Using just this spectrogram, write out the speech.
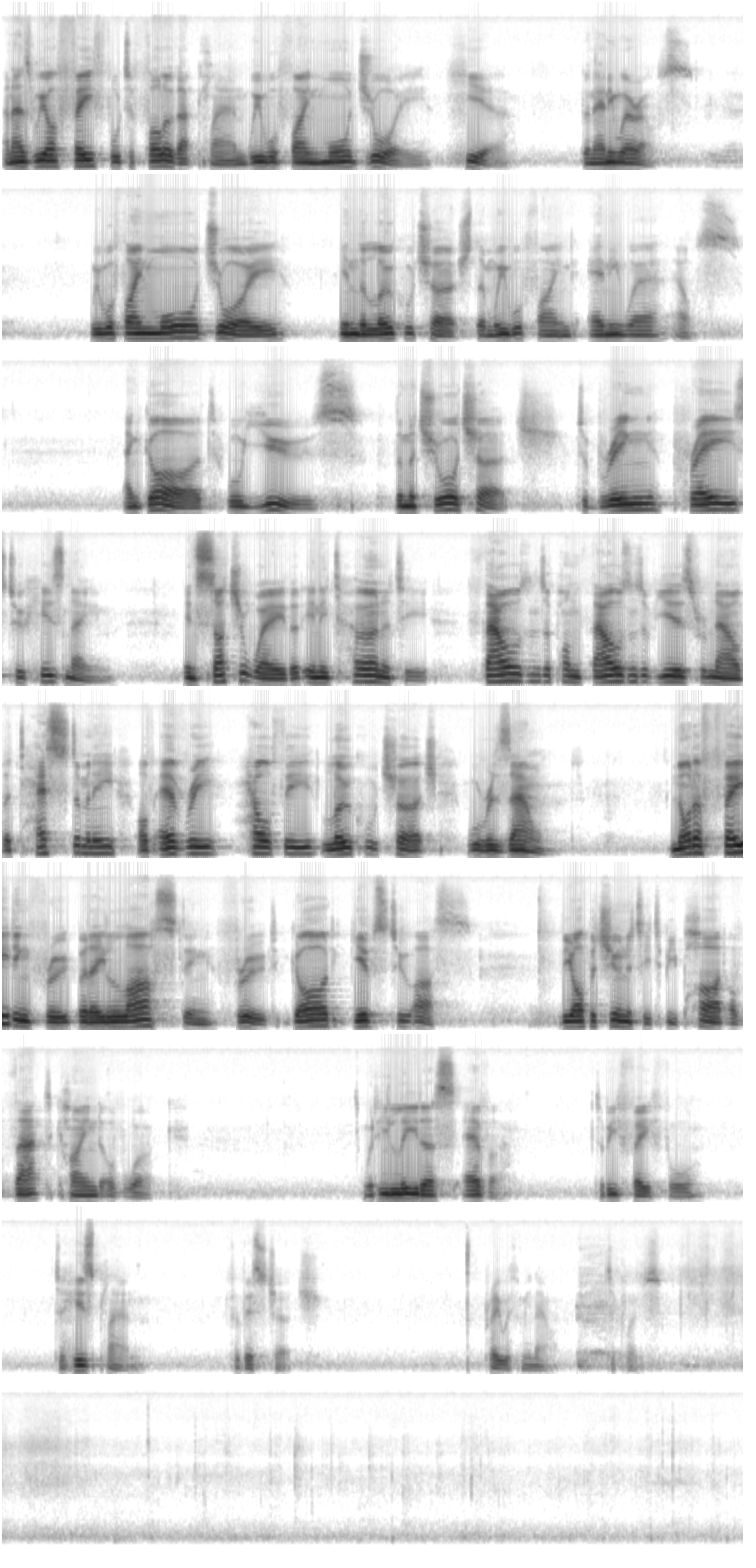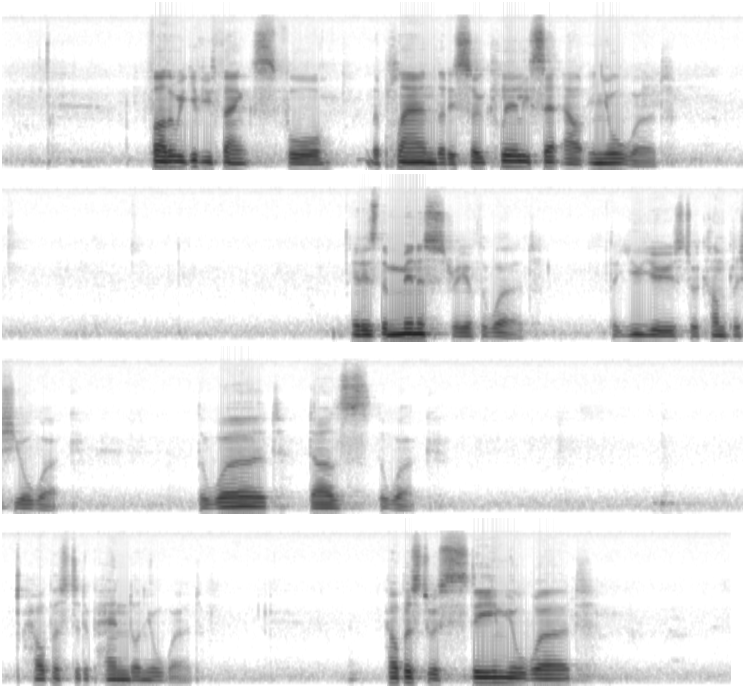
And as we are faithful to follow that plan, we will find more joy here than anywhere else. We will find more joy in the local church than we will find anywhere else. And God will use the mature church to bring praise to his name in such a way that in eternity, thousands upon thousands of years from now, the testimony of every healthy local church will resound. Not a fading fruit, but a lasting fruit. God gives to us the opportunity to be part of that kind of work. Would He lead us ever to be faithful to His plan for this church? Pray with me now to close. Father, we give you thanks for the plan that is so clearly set out in your word. It is the ministry of the word that you use to accomplish your work. The word does the work. Help us to depend on your word. Help us to esteem your word.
